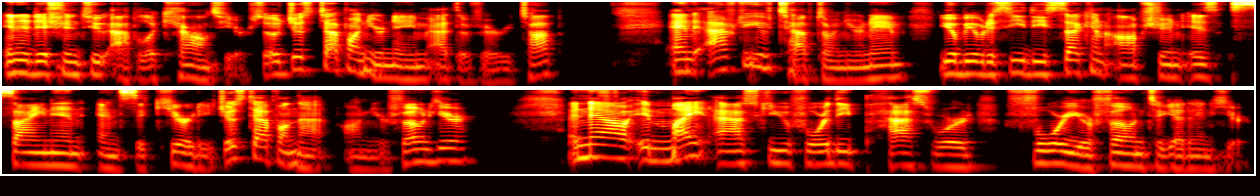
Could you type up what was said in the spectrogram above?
in addition to Apple accounts here. So just tap on your name at the very top. And after you've tapped on your name, you'll be able to see the second option is sign in and security. Just tap on that on your phone here. And now it might ask you for the password for your phone to get in here.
